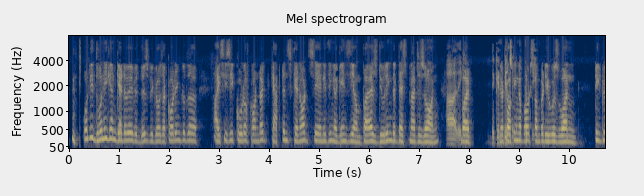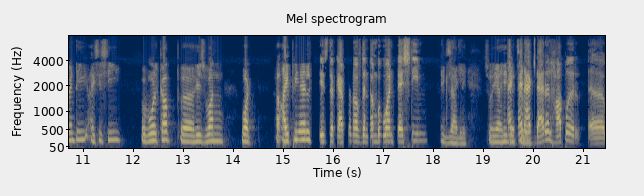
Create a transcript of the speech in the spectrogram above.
Only Dhoni can get away with this because according to the ICC code of conduct, captains cannot say anything against the umpires during the test match is on. Ah, they but can, they can you're talking about the about blame. somebody who's won T20, ICC, World Cup. Uh, he's won what? Uh, IPL. Is the captain of the number one test team. Exactly. So yeah, he And, gets and away. act- Daryl Harper uh,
